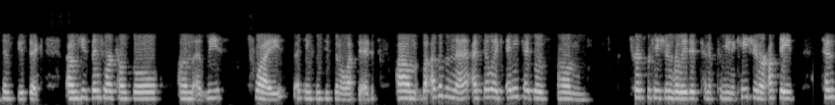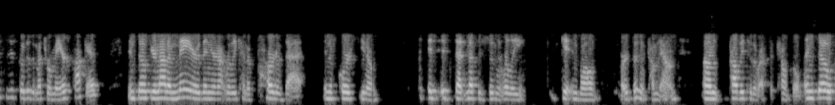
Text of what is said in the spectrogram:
Vince Buzek. Um, he's been to our council um, at least twice, I think, since he's been elected. Um, but other than that, I feel like any type of um, transportation related kind of communication or updates tends to just go to the Metro Mayor's Caucus. And so if you're not a mayor, then you're not really kind of part of that. And of course, you know, it, it that message doesn't really get involved or it doesn't come down um, probably to the rest of council. And so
